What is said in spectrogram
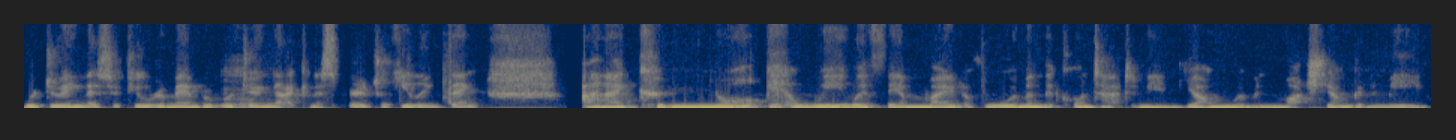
we're doing this, if you'll remember, we're mm-hmm. doing that kind of spiritual healing thing. And I could not get away with the amount of women that contacted me, and young women much younger than me,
